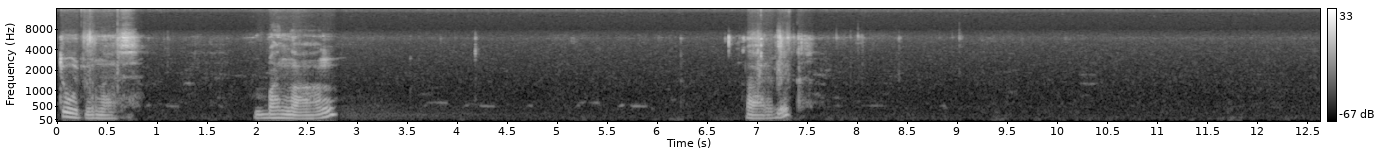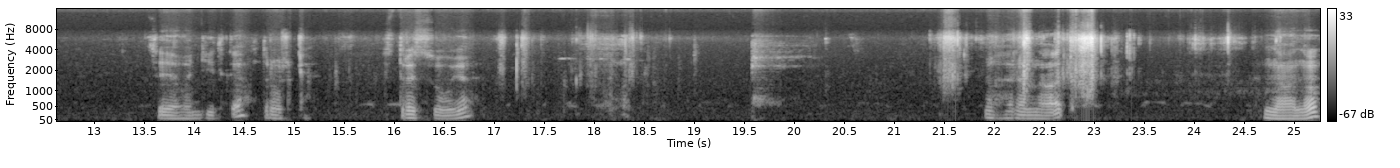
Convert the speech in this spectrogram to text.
тут у нас банан. Карлик. Це його дітка трошки стресує. Гранат. Нано.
